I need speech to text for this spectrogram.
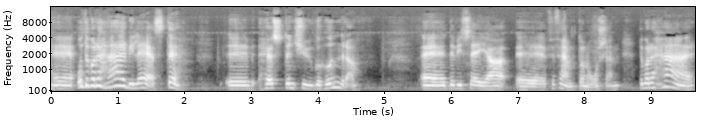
Eh, och det var det här vi läste eh, hösten 2000. Eh, det vill säga eh, för 15 år sedan. Det var det här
